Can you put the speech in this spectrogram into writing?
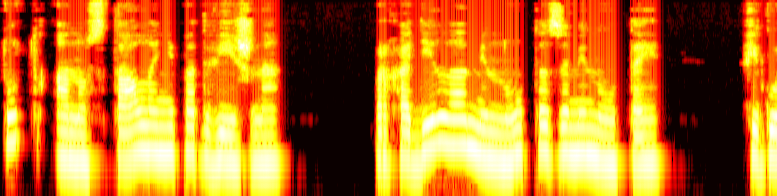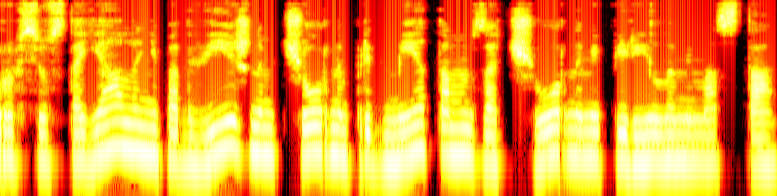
Тут оно стало неподвижно. Проходила минута за минутой. Фигура все стояла неподвижным черным предметом за черными перилами моста.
